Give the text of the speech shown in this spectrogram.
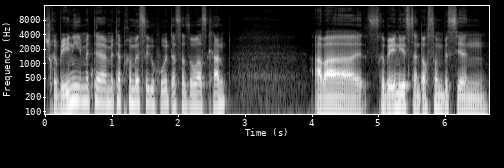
Srebeni mit der, mit der Prämisse geholt, dass er sowas kann. Aber Srebeni ist dann doch so ein bisschen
